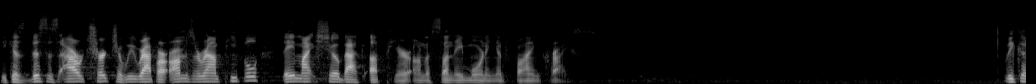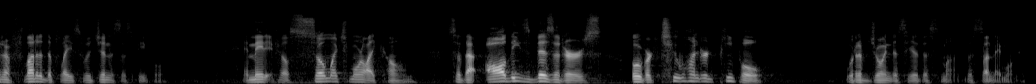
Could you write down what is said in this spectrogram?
because this is our church and we wrap our arms around people, they might show back up here on a Sunday morning and find Christ. We could have flooded the place with Genesis people and made it feel so much more like home so that all these visitors, over 200 people, would have joined us here this month, this Sunday morning.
